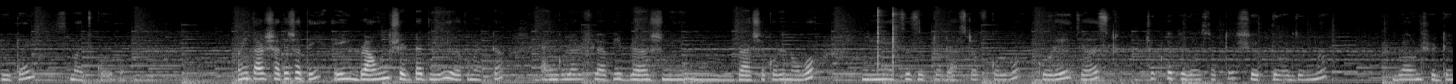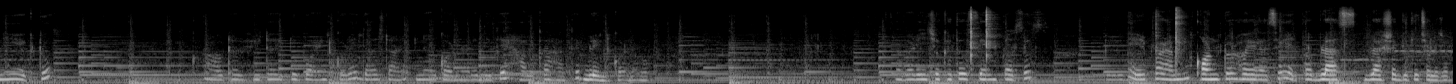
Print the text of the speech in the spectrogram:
ভিটাই স্মাচ করব। আমি তার সাথে সাথেই এই ব্রাউন শেডটা দিয়ে এরকম একটা অ্যাঙ্গুলার ফ্ল্যাপি ব্রাশ নিয়ে ব্রাশে করে নেব। নিয়ে এক্সেসিভটা ডাস্ট অফ করব। করে জাস্ট একটা জাস্ট একটা শেপ দেওয়ার জন্য ব্রাউন শেডটা নিয়ে একটু আউটার ভিটা একটু পয়েন্ট করে জাস্ট ইনার কর্নারের দিকে হালকা হাতে ব্লেন্ড করে নেব। আবার এই চোখে তো সেম প্রসেস এরপর আমি কন্ট্রোল হয়ে গেছে। এরপর ব্লাশ ব্লাশের দিকে চলে যাব।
